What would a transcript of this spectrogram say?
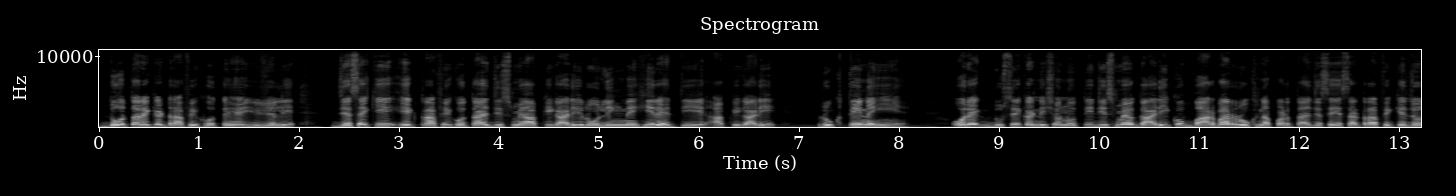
दो तरह के ट्रैफ़िक होते हैं यूजुअली जैसे कि एक ट्रैफ़िक होता है जिसमें आपकी गाड़ी रोलिंग में ही रहती है, आपकी गाड़ी रुकती नहीं है। और एक दूसरी कंडीशन होती है जिसमें गाड़ी को बार बार रोकना पड़ता है। जैसे ऐसा ट्रैफ़िक के जो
